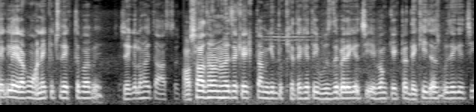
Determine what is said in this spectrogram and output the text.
দেখলে এরকম অনেক কিছু দেখতে পাবে যেগুলো হয়তো আসতে অসাধারণ হয়েছে কেকটা আমি কিন্তু খেতে খেতেই বুঝতে পেরে গেছি এবং কেকটা দেখেই জাস্ট বুঝে গেছি।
